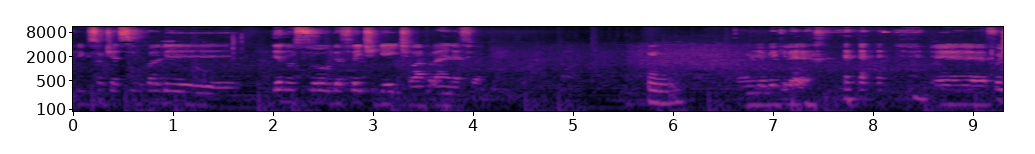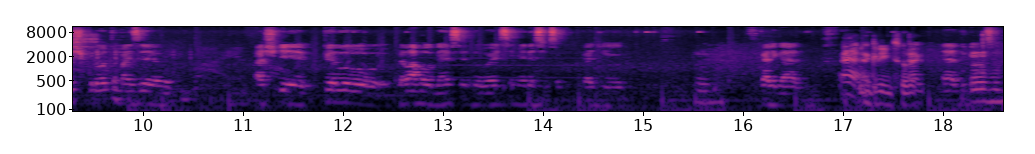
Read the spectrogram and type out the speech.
Grigson tinha sido quando ele denunciou o Deflategate lá pra NFL. Uhum. Então ia ver que ele é, é, foi escroto, mas eu acho que pelo, pela arrogância do Ursi merecia essa cutucadinha aí. Ficar ligado. É, O Grigson, né? É, do. Uhum.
